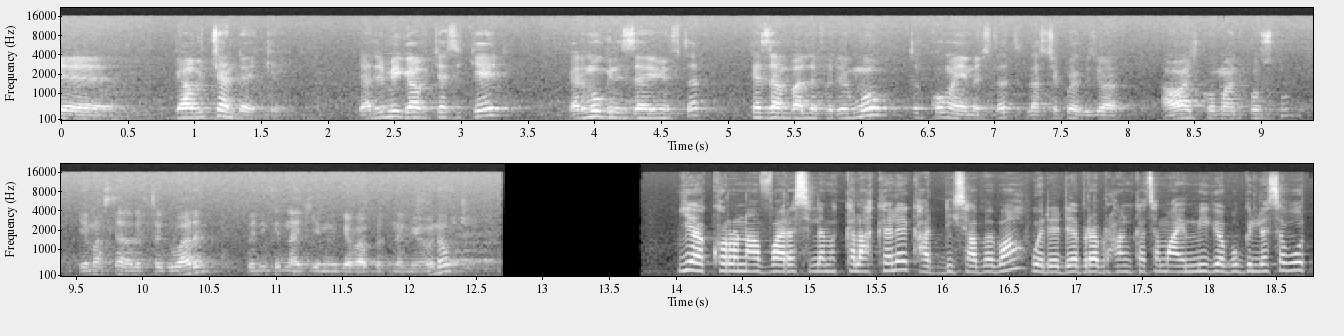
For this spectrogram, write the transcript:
የጋብቻ እንዳይካሄድ እድሜ ጋብቻ ሲካሄድ ቀድሞ ግንዛቤ መፍጠር ከዛም ባለፈ ደግሞ ጥቆማ የመስጠት ለአስቸኳይ ጊዜ አዋጅ ኮማንድ ፖስቱ የማስተላለፍ ተግባርን በንቅናቄ የምንገባበት ነው የሚሆነው። የኮሮና ቫይረስ ለመከላከል ከአዲስ አበባ ወደ ደብረ ብርሃን ከተማ የሚገቡ ግለሰቦች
